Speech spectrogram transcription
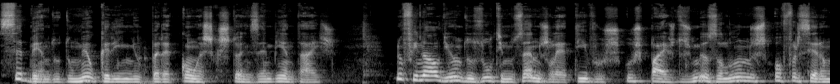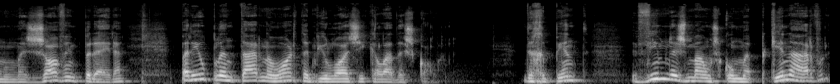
Sabendo do meu carinho para com as questões ambientais, no final de um dos últimos anos letivos, os pais dos meus alunos ofereceram-me uma jovem pereira para eu plantar na horta biológica lá da escola. De repente, vi-me nas mãos com uma pequena árvore,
